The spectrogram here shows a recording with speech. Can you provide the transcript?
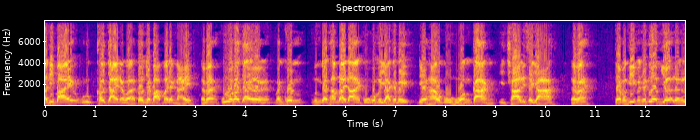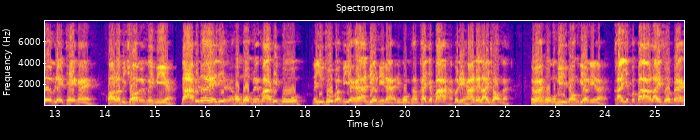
อธิบายให้กูเข้าใจนะว่า ต้นฉบับมาจากไหนใช่ไหมกูก็เข้าใจเออมันคนมึงจะทำรายได้ กูก็ไม่อยากจะไปเดี๋ยวหาว่ากูหวงก้าง อิจฉาริษยาใช่ไหมแต่บางทีมันชักเริ่มเยอะเริ่มเริ่มเละเทะไง ความรับผิดชอบมันไม่มีอะด่าไปเลยที่ของผมเนี่ยมาพิทบูใน YouTube อะมีแค่อันเดียวนี่แหละที่ผมทำใครจะบ้าบริหารได้หลายช่องอะใช่ไหมผมก็มีช่องเดียวนี่แหละใครจะมาบ้าไลฟ์สดแม่ง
